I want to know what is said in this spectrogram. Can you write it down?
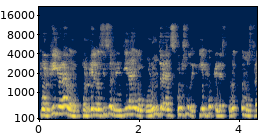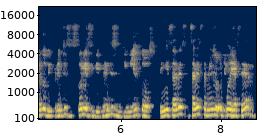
¿por qué lloraron? Porque los hizo sentir algo por un transcurso de tiempo que les fue mostrando diferentes historias y diferentes sentimientos. Sí, ¿sabes? ¿Sabes también Lo que- podría ser?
